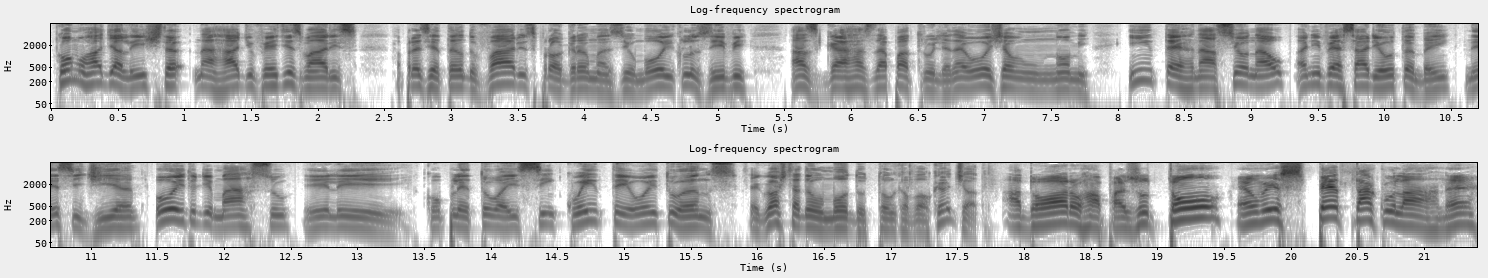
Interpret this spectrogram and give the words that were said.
como radialista na Rádio Verdes Mares, apresentando vários programas de humor, inclusive As Garras da Patrulha, né? Hoje é um nome internacional, aniversariou também nesse dia 8 de março, ele completou aí 58 anos. Você gosta do humor do Tom Cavalcante, Jota? Adoro, rapaz. O Tom é um espetacular, né?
